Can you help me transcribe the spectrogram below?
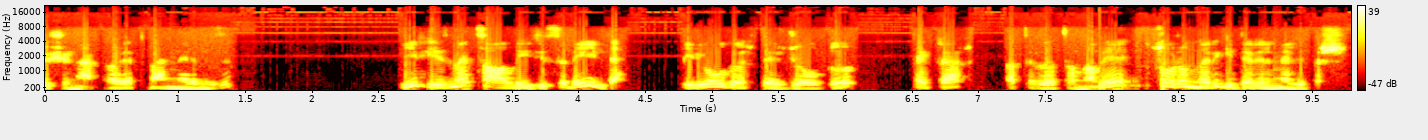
düşünen öğretmenlerimizin bir hizmet sağlayıcısı değil de bir yol gösterici olduğu tekrar hatırlatılmalı ve sorunları giderilmelidir.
